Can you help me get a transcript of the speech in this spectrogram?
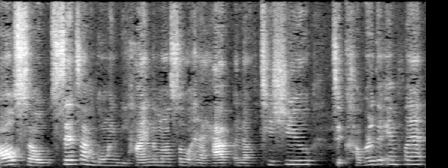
Also, since I'm going behind the muscle and I have enough tissue to cover the implant,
